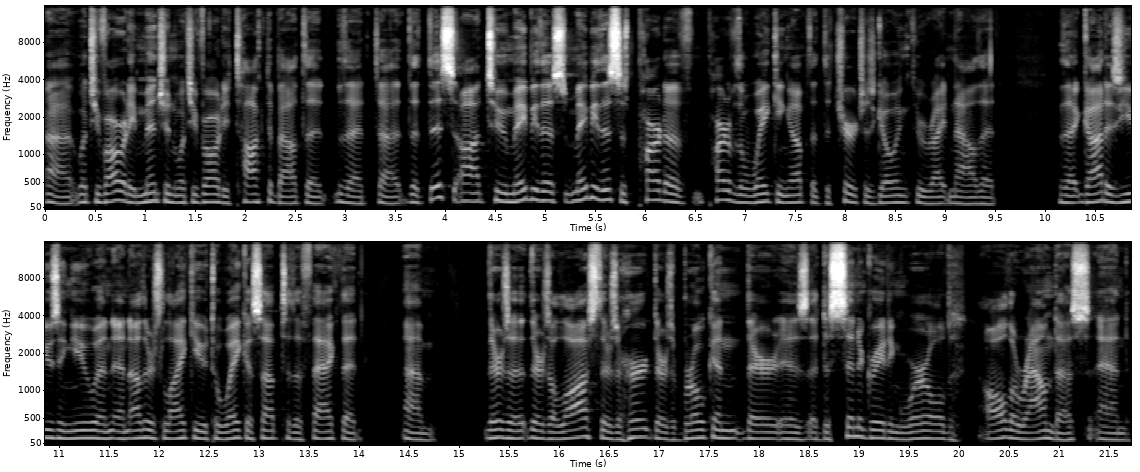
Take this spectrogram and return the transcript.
uh, what you've already mentioned, what you've already talked about that that uh, that this ought to maybe this maybe this is part of part of the waking up that the church is going through right now that that God is using you and, and others like you to wake us up to the fact that um, there's a there's a loss, there's a hurt, there's a broken, there is a disintegrating world all around us, and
